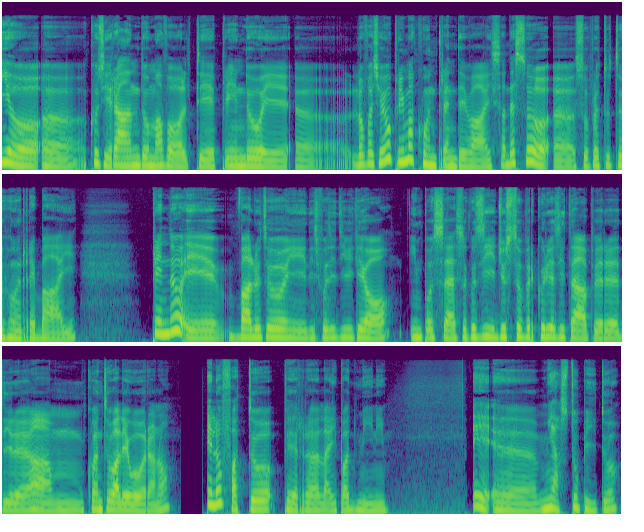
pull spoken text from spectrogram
io uh, così random a volte prendo e uh, lo facevo prima con Trend Device, adesso uh, soprattutto con Rebuy. Prendo e valuto i dispositivi che ho in possesso, così giusto per curiosità, per dire ah, mh, mm, quanto vale ora, no? E l'ho fatto per l'iPad mini. E mi ha stupito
